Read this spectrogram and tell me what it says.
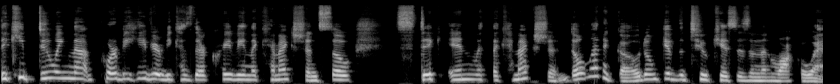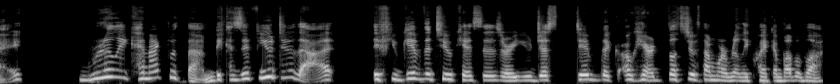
They keep doing that poor behavior because they're craving the connection. So stick in with the connection. Don't let it go. Don't give the two kisses and then walk away really connect with them. Because if you do that, if you give the two kisses or you just did the, oh, here, let's do a thumb war really quick and blah, blah, blah,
